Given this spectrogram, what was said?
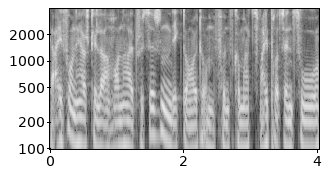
Der iPhone-Hersteller Honhai Precision legte heute um 5,2 Prozent zu.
